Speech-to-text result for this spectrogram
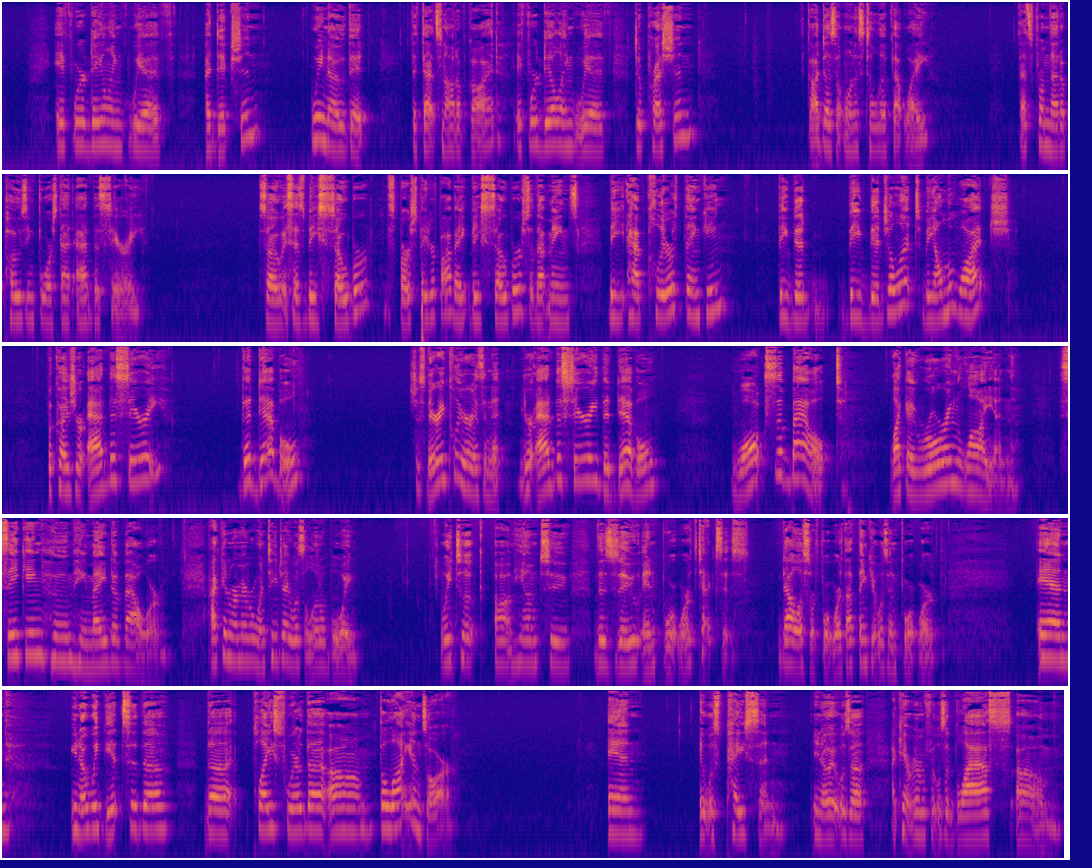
If we're dealing with addiction, we know that that that's not of God. If we're dealing with depression, God doesn't want us to live that way. That's from that opposing force, that adversary. So it says be sober. It's 1 Peter 5 8. Be sober. So that means be have clear thinking, be be vigilant, be on the watch. Because your adversary, the devil, it's just very clear, isn't it? Your adversary, the devil, walks about like a roaring lion, seeking whom he may devour. I can remember when TJ was a little boy, we took um, him to the zoo in Fort Worth, Texas. Dallas or Fort Worth. I think it was in Fort Worth. And you know, we get to the the place where the um the lions are and it was pacing. You know, it was a I can't remember if it was a glass. Um,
